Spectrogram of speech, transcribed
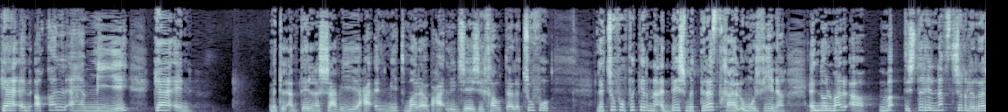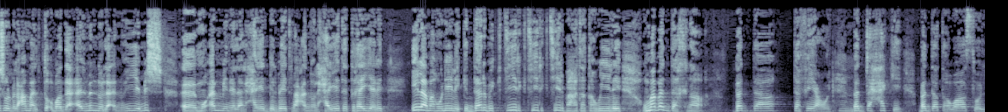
كائن أقل أهمية كائن مثل أمثالنا الشعبية عقل 100 مرة بعقل دجاجه خوته لتشوفوا لتشوفوا فكرنا قديش مترسخة هالأمور فينا. إنه المرأة ما بتشتغل نفس شغل الرجل بالعمل تقبض أقل منه لأنه هي مش آه، مؤمنة للحياة بالبيت مع إنه الحياة تغيرت. إلى ما هنالك الدرب كتير كتير كتير بعدها طويلة وما بدها خناق بدها تفاعل بدها حكي بدها تواصل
